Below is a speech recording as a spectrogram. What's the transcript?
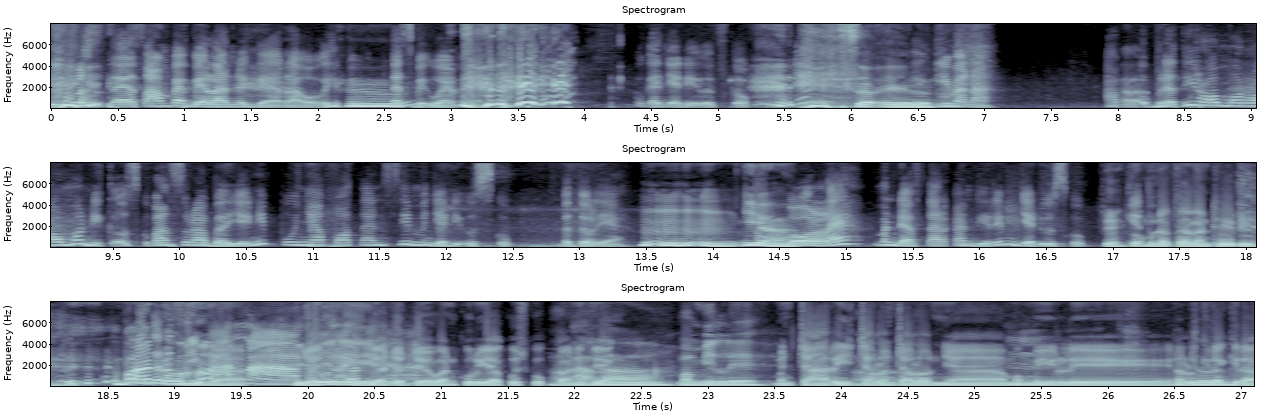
terus tes sampai bela negara. Oh itu tes BUMN. Bukan jadi uskup. So. Gimana? Berarti Romo-Romo di Keuskupan Surabaya ini punya potensi menjadi uskup, betul ya? Mm, mm, mm, mm. Iya. Boleh mendaftarkan diri menjadi uskup, Dia gitu. mendaftarkan diri. Terus gimana? Ya itu Pilih. tadi ada Dewan Kuria Kuskupan itu yang Ah, memilih mencari calon-calonnya, memilih, lalu Betul. kira-kira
